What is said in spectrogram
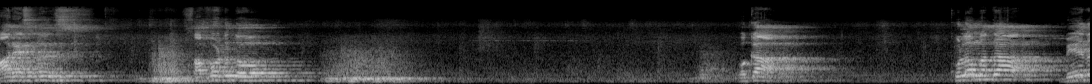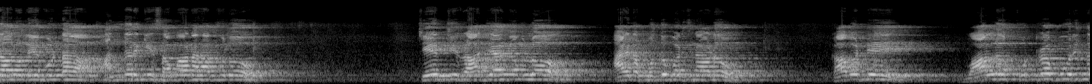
ఆర్ఎస్ఎస్ సపోర్టుతో ఒక కులమత భేదాలు లేకుండా అందరికీ సమాన హక్కులు చేర్చి రాజ్యాంగంలో ఆయన పొందుపరిచినాడు. కాబట్టి వాళ్ళ కుట్రపూరిత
